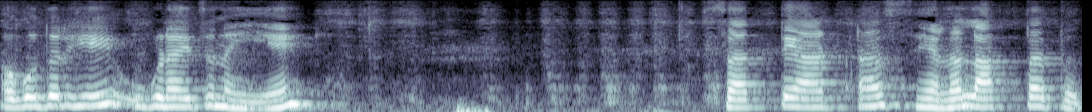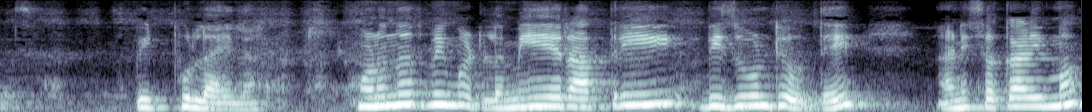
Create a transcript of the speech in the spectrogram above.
अगोदर हे उघडायचं नाही आहे सात ते आठ तास ह्याला लागतातच पीठ फुलायला. म्हणूनच मी म्हटलं मी हे रात्री भिजवून ठेवते आणि सकाळी मग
